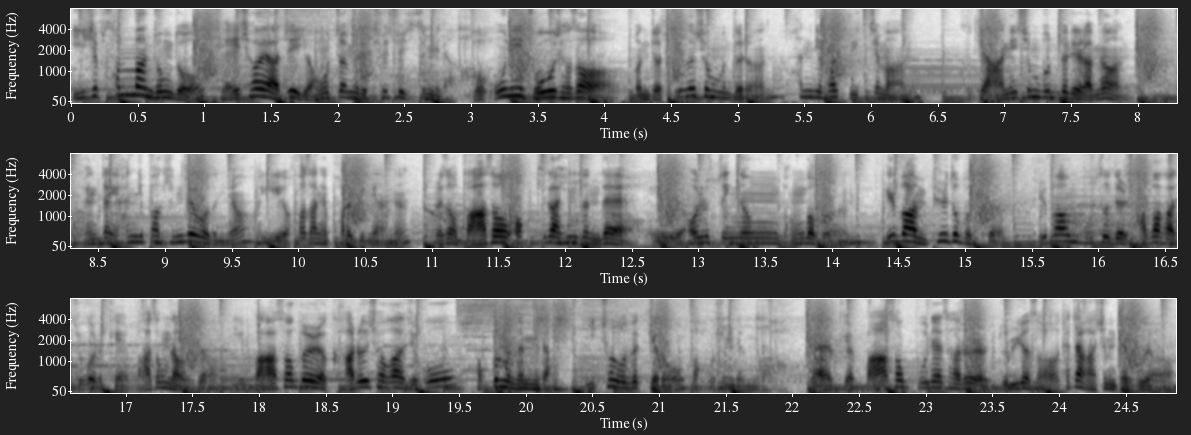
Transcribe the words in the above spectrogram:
23만 정도 되셔야지 영웅점이를 칠수 있습니다. 뭐 운이 좋으셔서 먼저 찍으신 분들은 한입 할 수 있지만 그게 아니신 분들이라면 굉장히 한입하기 힘들거든요. 이 화상의 파르비니아는. 그래서 마석 얻기가 힘든데 이 얻을 수 있는 방법은 일반 필드 보스 일반 보스들 잡아가지고 이렇게 마석 나오죠. 이 마석을 가르셔가지고 바꾸면 됩니다. 2500개로 바꾸시면 됩니다. 자 이렇게 마석 분해사를 눌려서 찾아가시면 되고요.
